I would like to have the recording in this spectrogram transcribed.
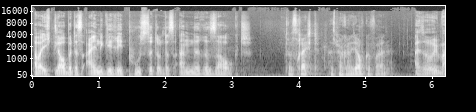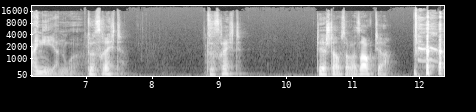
Aber ich glaube, das eine Gerät pustet und das andere saugt. Du hast recht. Das ist mir gar nicht aufgefallen. Also ich meine ja nur. Du hast recht. Du hast recht. Der Staubsauger saugt ja.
